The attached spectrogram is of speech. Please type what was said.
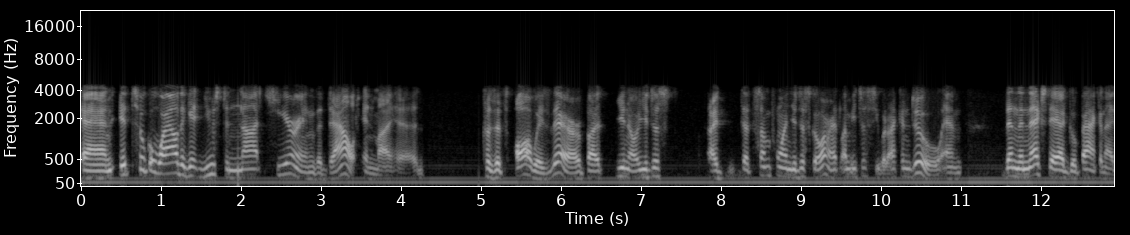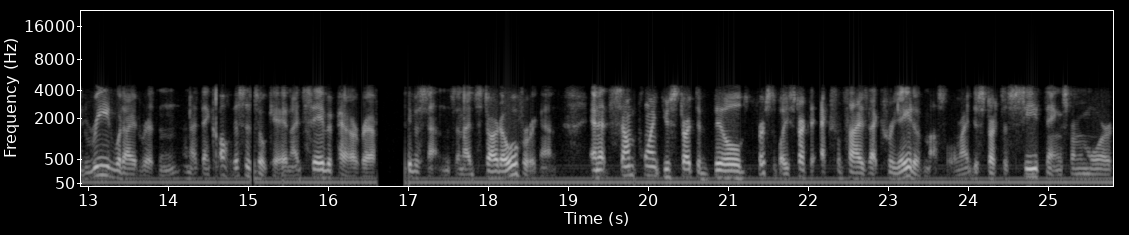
And it took a while to get used to not hearing the doubt in my head, because it's always there. But you know, you just I at some point you just go, all right, let me just see what I can do. And then the next day I'd go back and I'd read what I had written and I'd think, oh, this is okay, and I'd save a paragraph, save a sentence, and I'd start over again. And at some point you start to build. First of all, you start to exercise that creative muscle, right? You start to see things from a more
